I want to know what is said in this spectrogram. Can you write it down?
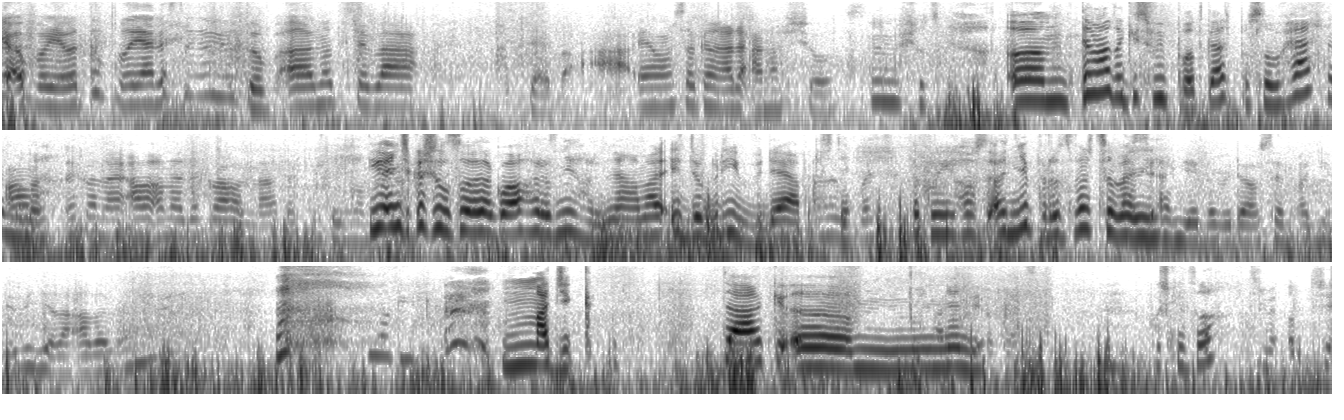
Já úplně what the fuck, já nesleduju YouTube, ale no třeba, třeba, já mám celkem ráda Anna Schulz. Hm, šuc. Um, ten má taky svůj podcast, posloucháš nebo ne? Ale, jako ne, ale ona je taková hodná, tak. Jo, Anička Šilcová je taková hrozně hodná, má i dobrý videa prostě. Takový host, hodně Asi procvacovaný. ani jedno video jsem od ní neviděla, ale ne. Magic. Tak, um, ne, počkej, co? Tři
